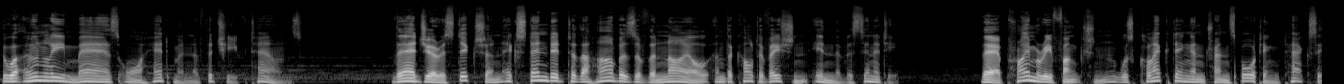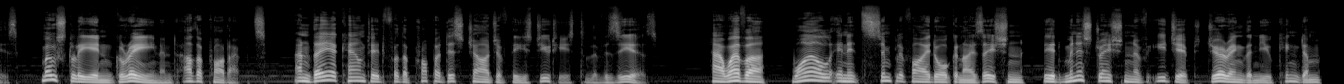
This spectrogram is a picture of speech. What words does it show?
who were only mayors or headmen of the chief towns. Their jurisdiction extended to the harbours of the Nile and the cultivation in the vicinity. Their primary function was collecting and transporting taxes, mostly in grain and other products, and they accounted for the proper discharge of these duties to the viziers. However, while in its simplified organization, the administration of Egypt during the New Kingdom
